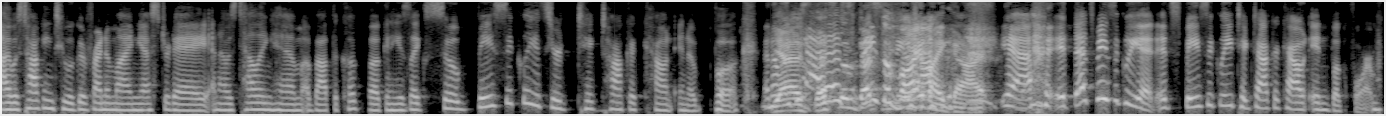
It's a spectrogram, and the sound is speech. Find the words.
I was talking to a good friend of mine yesterday and I was telling him about the cookbook and he's like, "So basically it's your TikTok account in a book." And I'm yes, like, "Yeah, that's, the, that's the vibe I got. Yeah, it, that's basically it. It's basically TikTok account in book form.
